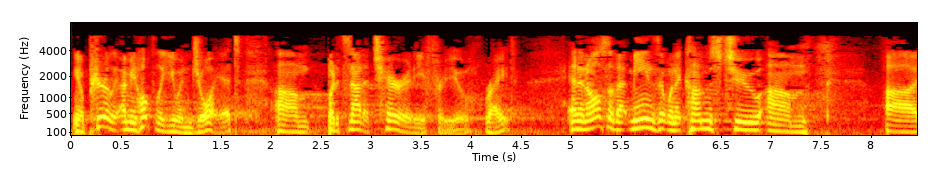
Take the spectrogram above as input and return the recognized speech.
you know, purely, I mean, hopefully you enjoy it, um, but it's not a charity for you, right? And then also that means that when it comes to um, uh,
